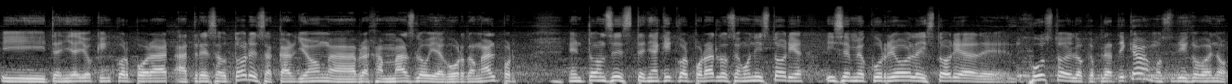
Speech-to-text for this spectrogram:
y tenía yo que incorporar a tres autores, a Carl Jung, a Abraham Maslow y a Gordon Alport. Entonces tenía que incorporarlos en una historia y se me ocurrió la historia de justo de lo que platicábamos. Y dijo, bueno,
